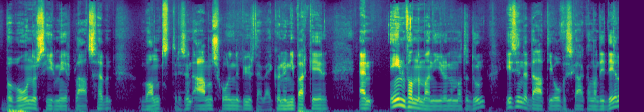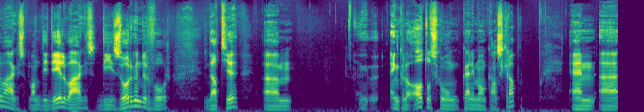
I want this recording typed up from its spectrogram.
bewoners hier meer plaats hebben. Want er is een avondschool in de buurt en wij kunnen niet parkeren. En een van de manieren om dat te doen is inderdaad die overschakel naar die deelwagens. Want die deelwagens die zorgen ervoor dat je um, enkele auto's gewoon carrément kan schrappen. En uh,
